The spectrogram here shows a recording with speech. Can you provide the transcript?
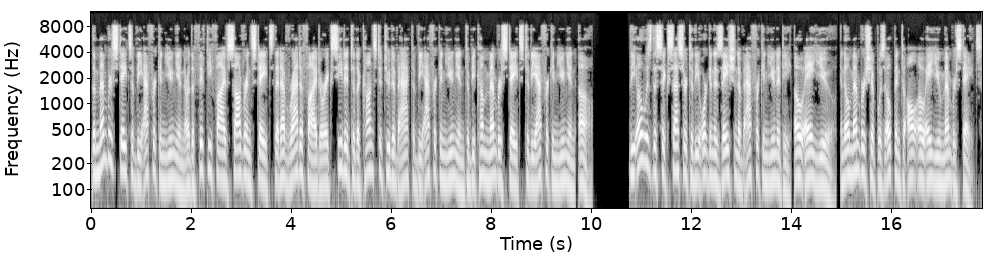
The member states of the African Union are the 55 sovereign states that have ratified or acceded to the Constitutive Act of the African Union to become member states to the African Union o. The O was the successor to the Organization of African Unity and O membership was open to all OAU member states.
